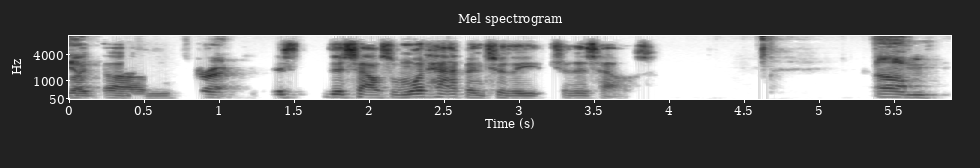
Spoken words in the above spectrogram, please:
But um, correct. This this house and what happened to the to this house? Um,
